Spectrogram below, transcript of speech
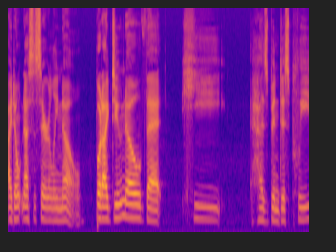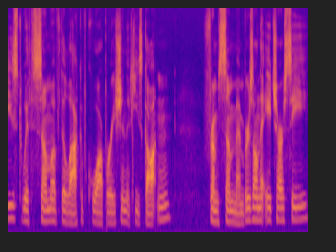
I don't necessarily know. But I do know that he has been displeased with some of the lack of cooperation that he's gotten from some members on the HRC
